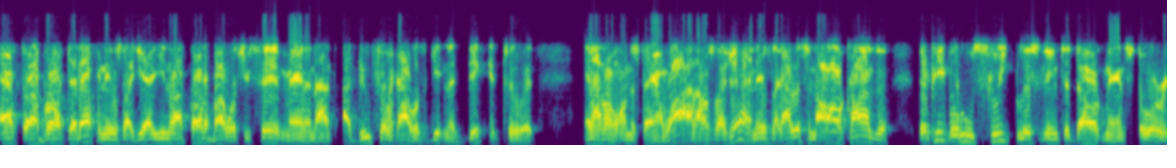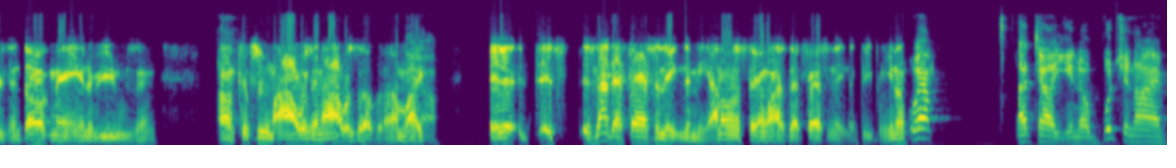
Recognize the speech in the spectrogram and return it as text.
after I brought that up and he was like, Yeah, you know, I thought about what you said, man, and I, I do feel like I was getting addicted to it and I don't understand why. And I was like, Yeah, and it was like I listen to all kinds of there are people who sleep listening to Dogman stories and Dogman interviews and um, consume hours and hours of it. I'm like, yeah it, it's it's not that fascinating to me. I don't understand why it's that fascinating to people. You know. Well, I tell you, you know, Butch and I,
